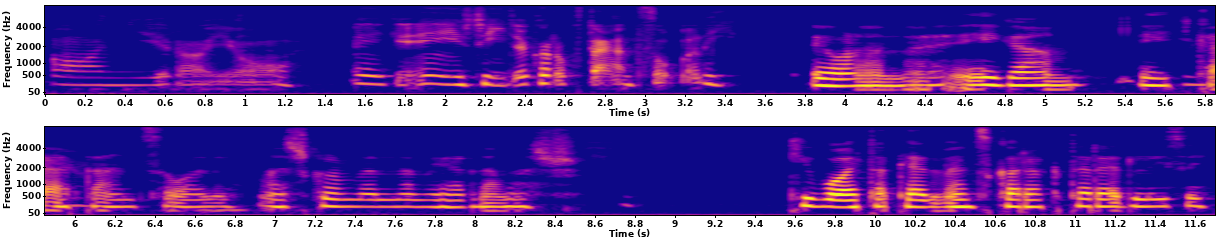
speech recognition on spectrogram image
annyira jó. Igen, én is így akarok táncolni. Jó lenne, igen, így igen. kell táncolni, máskülönben nem érdemes. Ki volt a kedvenc karaktered, Lizi?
